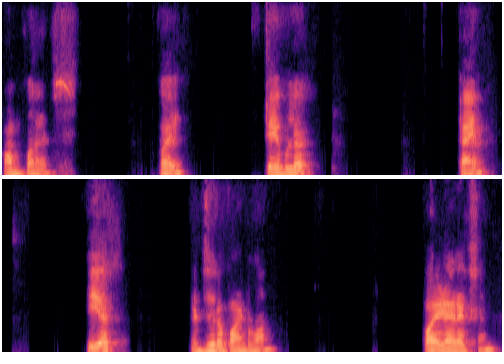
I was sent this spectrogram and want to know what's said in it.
components by tabular time here at 0.1 y direction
